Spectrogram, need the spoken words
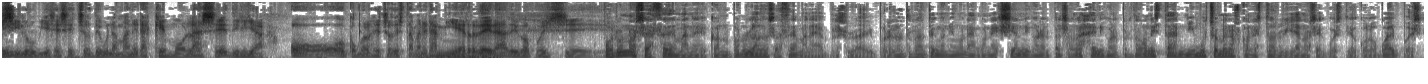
Si lo hubieses hecho de una manera que molase, diría, oh, como lo has hecho de esta manera mierdera, digo, pues. Eh, por uno se hace de manera, con, por un lado se hace de manera apresurada y por el otro no tengo ninguna conexión ni con el personaje, ni con el protagonista, ni mucho menos con estos villanos en cuestión, con lo cual, pues.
